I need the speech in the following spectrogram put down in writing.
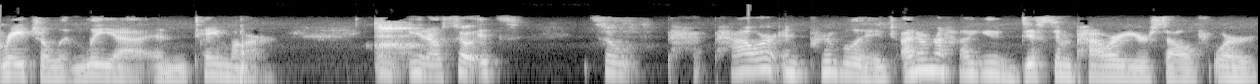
Rachel and Leah and Tamar. And, you know, so it's so p- power and privilege. I don't know how you disempower yourself or,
